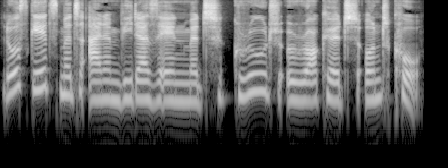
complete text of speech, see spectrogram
Los geht's mit einem Wiedersehen mit Groot, Rocket und Co.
